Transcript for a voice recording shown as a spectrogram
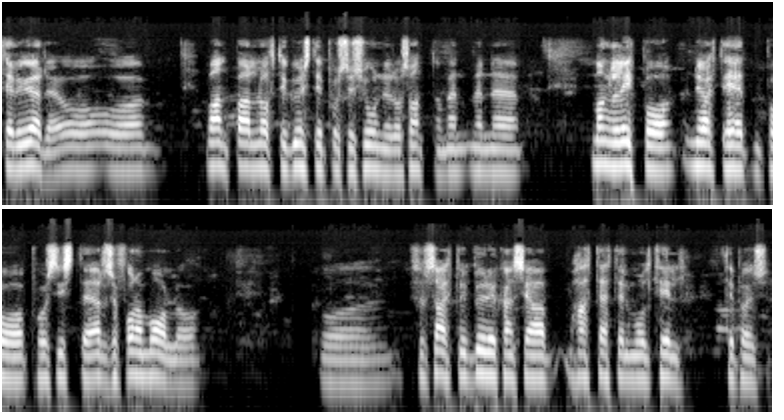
til å gjøre det. Og, vant ballen ofte i gunstige posisjoner og sånt, men, men eh, mangler litt på nøyaktigheten på, på siste, altså foran mål. Og, som sagt, vi burde kanskje ha hatt ett mål til til pause.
